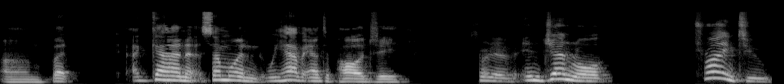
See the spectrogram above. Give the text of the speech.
um, but again, someone we have anthropology, sort of in general, trying to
